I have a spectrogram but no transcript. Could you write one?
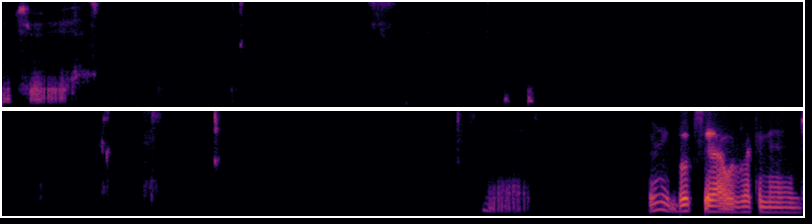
Okay. There any books that I would recommend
